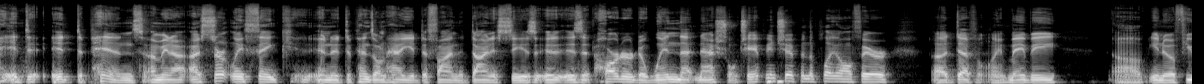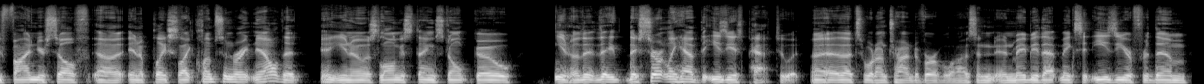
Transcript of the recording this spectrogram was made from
it it depends. I mean, I, I, certainly think, and it depends on how you define the dynasty. Is is it harder to win that national championship in the playoff era? Uh, definitely. Maybe uh, you know, if you find yourself uh, in a place like Clemson right now, that uh, you know, as long as things don't go, you know, they they, they certainly have the easiest path to it. Uh, that's what I'm trying to verbalize, and and maybe that makes it easier for them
